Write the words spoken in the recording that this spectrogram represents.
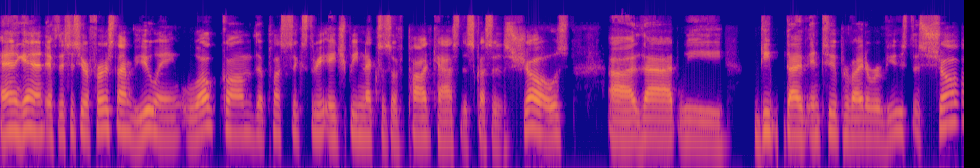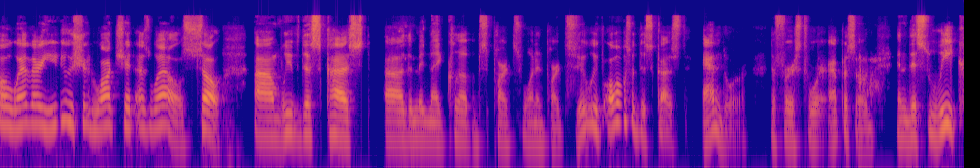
And again, if this is your first time viewing, welcome. The Plus Six Three HP Nexus of Podcast discusses shows uh, that we deep dive into, provide a reviews to show whether you should watch it as well. So um, we've discussed uh, the Midnight Clubs parts one and part two. We've also discussed Andor, the first four episode, and this week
